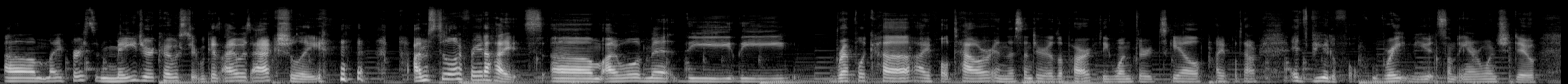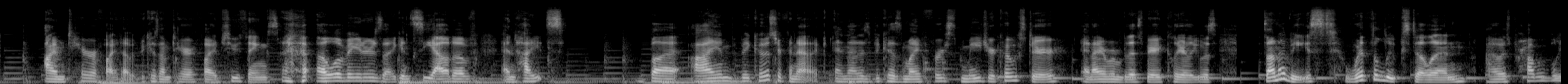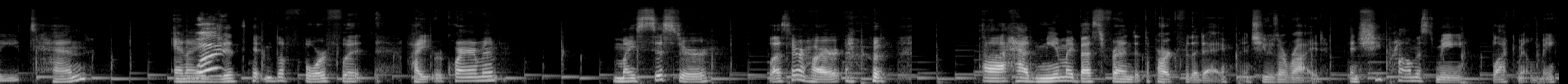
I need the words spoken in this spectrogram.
Um, my first major coaster because I was actually, I'm still afraid of heights. Um, I will admit the the replica Eiffel Tower in the center of the park, the one third scale Eiffel Tower, it's beautiful, great view. It's something everyone should do. I'm terrified of it because I'm terrified of two things: elevators that I can see out of, and heights. But I am a big coaster fanatic, and that is because my first major coaster, and I remember this very clearly, was Son of Beast with the loop still in. I was probably 10, and I What? just hit the four foot height requirement. My sister, bless her heart, uh, had me and my best friend at the park for the day, and she was a ride. And she promised me, blackmailed me,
